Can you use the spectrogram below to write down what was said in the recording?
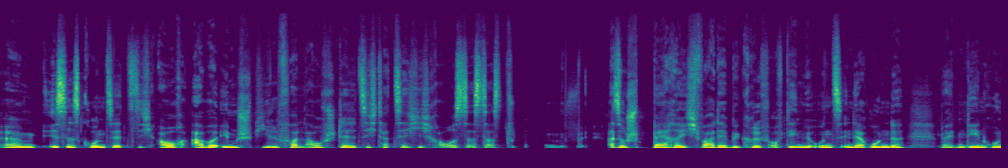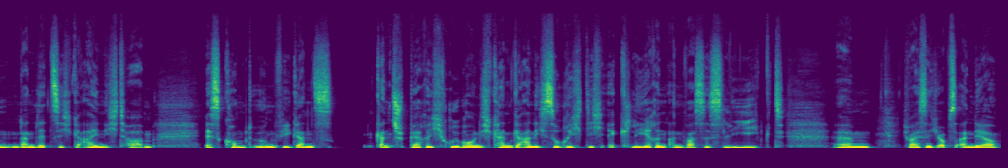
ähm, ist es grundsätzlich auch, aber im Spielverlauf stellt sich tatsächlich raus, dass das also sperrig war der Begriff, auf den wir uns in der Runde oder in den Runden dann letztlich geeinigt haben. Es kommt irgendwie ganz ganz sperrig rüber und ich kann gar nicht so richtig erklären, an was es liegt. Ähm, ich weiß nicht, ob es an der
